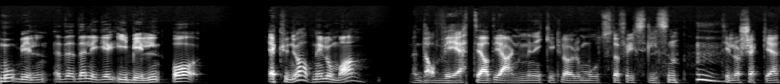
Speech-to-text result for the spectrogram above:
mobilen. Den ligger i bilen. Og jeg kunne jo hatt den i lomma, men da vet jeg at hjernen min ikke klarer å motstå fristelsen mm. til å sjekke.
